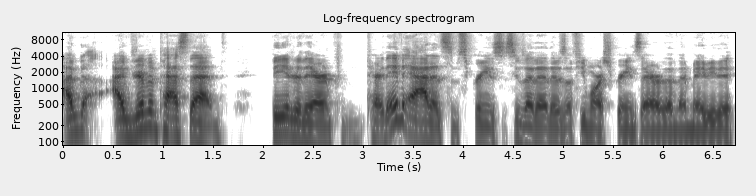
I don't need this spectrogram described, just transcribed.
I've I've driven past that theater there and they've added some screens. It seems like there's a few more screens there than there maybe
